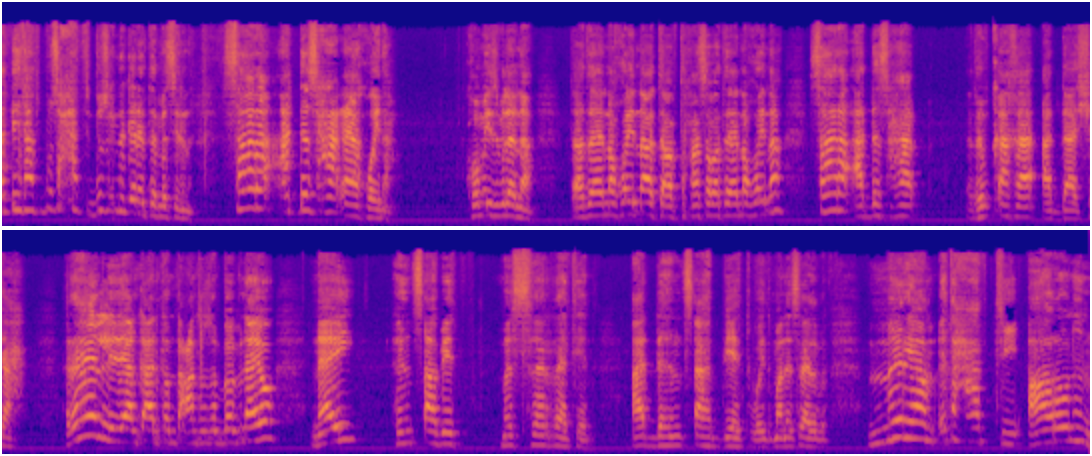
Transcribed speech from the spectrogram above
ኣዴታት ብዙሓት ብዙሕ ነገር እንተመሲልና ሳራ ኣደ ስሓቅ እያ ኮይና ከምኡ እዩ ዝብለና ታተና ኮይና ኣብቲ ሓሳባ ተረኣየና ኮይና ሳራ ኣደ ስሓቅ ርብቃ ኸ ኣዳ ሻሕ ራሄል ልልያን ከዓን ከምቲ ዓንቶ ዘበብናዮ ናይ ህንፃ ቤት መሰረት እየን ኣደ ህንፃ ቤት ወይ ድማ ንእስራኤል መርያም እቲ ሓብቲ ኣሮንን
